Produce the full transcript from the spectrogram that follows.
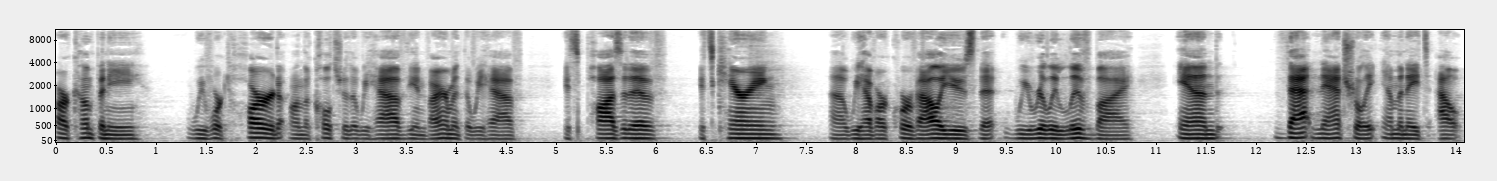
our company, we've worked hard on the culture that we have, the environment that we have. It's positive, it's caring. Uh, we have our core values that we really live by, and that naturally emanates out.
